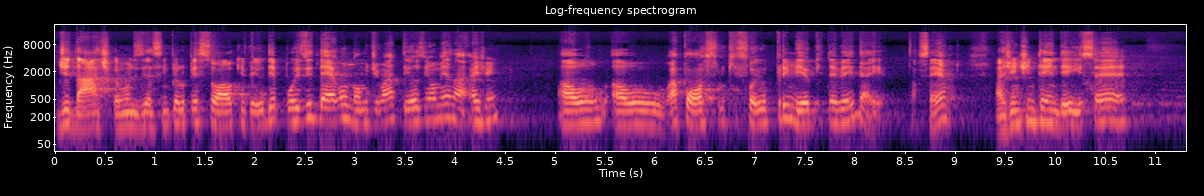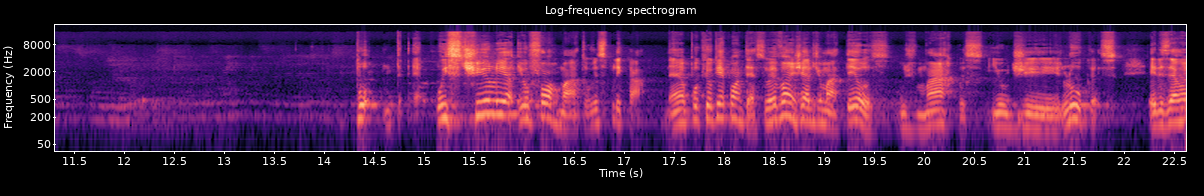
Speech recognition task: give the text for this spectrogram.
didática, vamos dizer assim, pelo pessoal que veio depois e deram o nome de Mateus em homenagem ao, ao apóstolo que foi o primeiro que teve a ideia, tá certo? A gente entender isso é o estilo e o formato, vou explicar. Né? Porque o que acontece? O evangelho de Mateus, o de Marcos e o de Lucas, eles eram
